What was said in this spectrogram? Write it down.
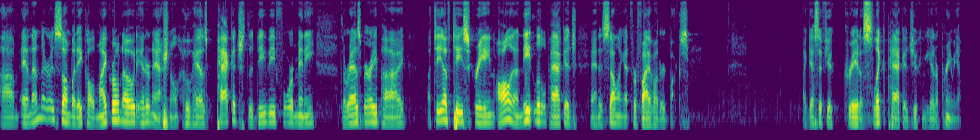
Um, and then there is somebody called Micronode International who has packaged the DV4 Mini, the Raspberry Pi, a TFT screen, all in a neat little package, and is selling it for 500 bucks. I guess if you create a slick package, you can get a premium.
